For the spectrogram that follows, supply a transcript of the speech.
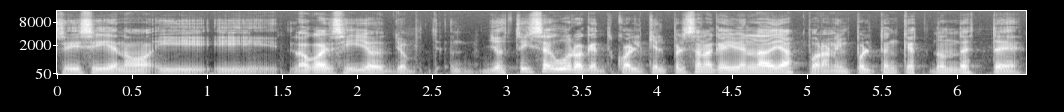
Sí, sí, no. Y, y loco, sí, yo, yo, yo estoy seguro que cualquier persona que vive en la diáspora, no importa en qué, dónde esté,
